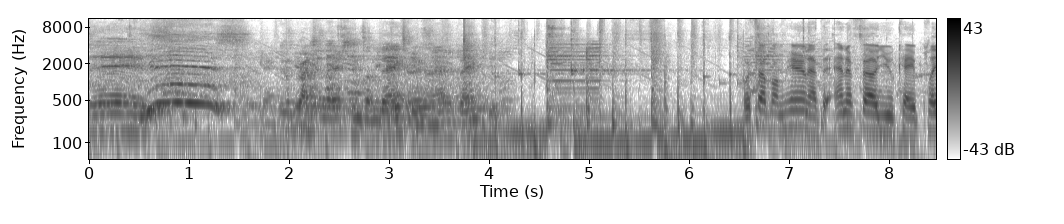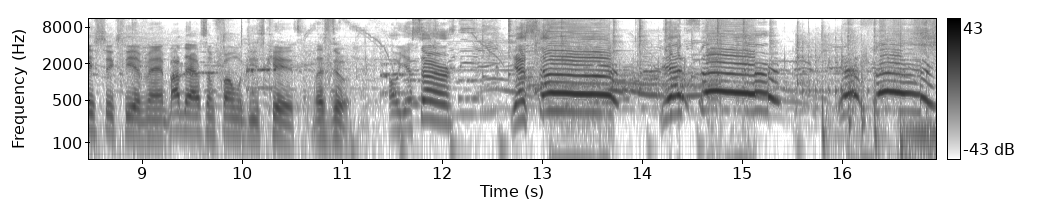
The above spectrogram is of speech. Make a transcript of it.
Yes. Yes. Congratulations on the Thank you, victory. man. Thank you. What's up? I'm here at the NFL UK Play 60 event. About to have some fun with these kids. Let's do it. Oh, yes, sir. Yes, sir. Yes, sir. Yes, sir.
